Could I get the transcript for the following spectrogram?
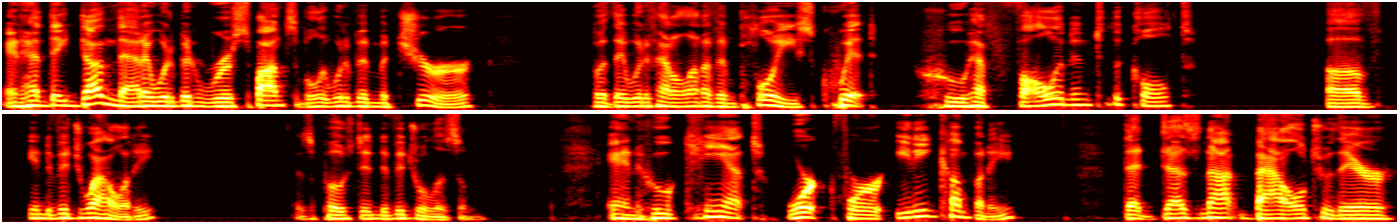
And had they done that, it would have been responsible, it would have been mature, but they would have had a lot of employees quit who have fallen into the cult of individuality as opposed to individualism, and who can't work for any company that does not bow to their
